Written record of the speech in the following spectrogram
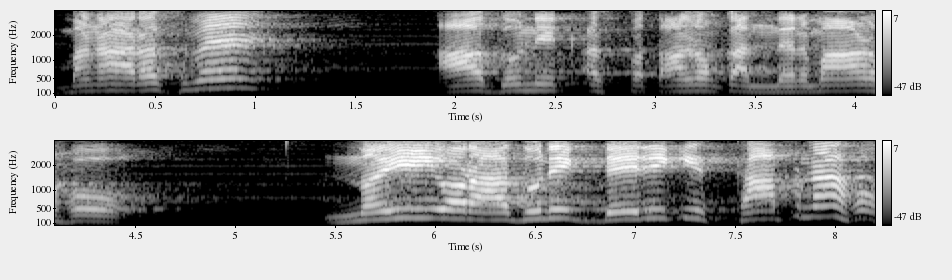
बनारस में आधुनिक अस्पतालों का निर्माण हो। नई और आधुनिक डेयरी की स्थापना हो।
